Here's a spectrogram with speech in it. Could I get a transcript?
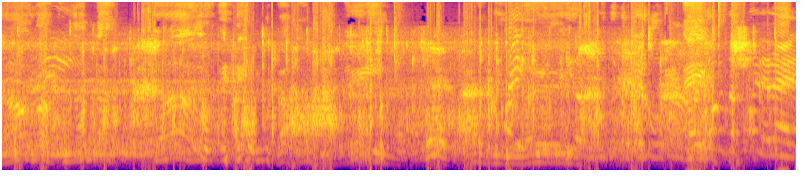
No. No, look away the whole time. Hey. That?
